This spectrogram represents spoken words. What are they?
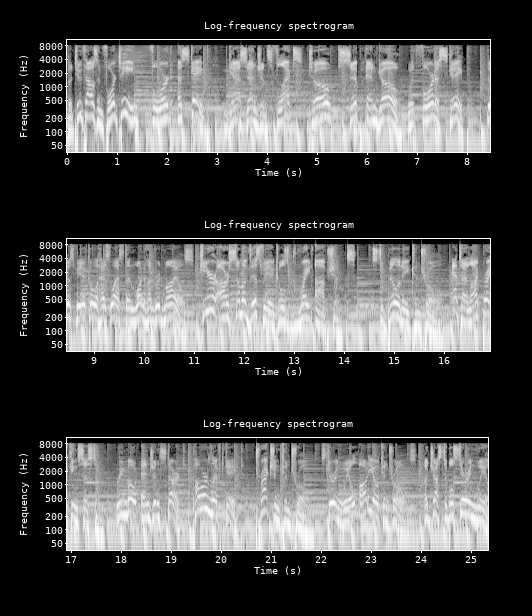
The 2014 Ford Escape. Gas engines flex, tow, sip, and go with Ford Escape. This vehicle has less than 100 miles. Here are some of this vehicle's great options stability control, anti lock braking system, remote engine start, power liftgate, traction control, steering wheel audio controls, adjustable steering wheel,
